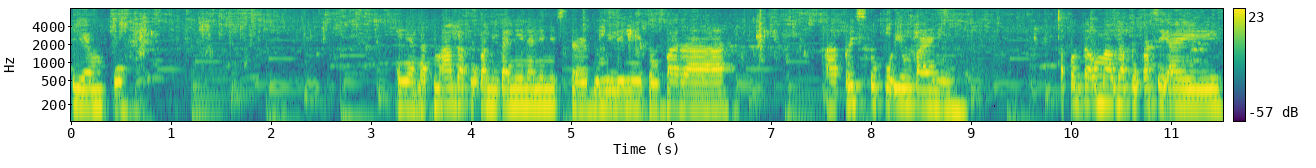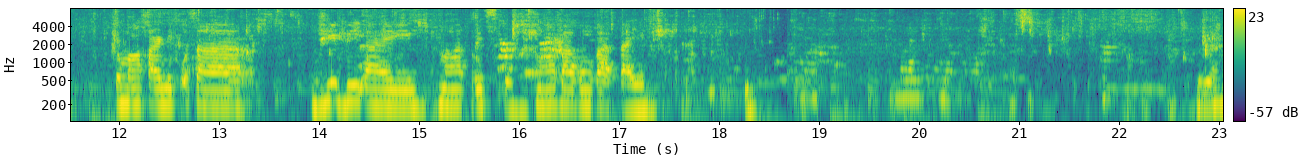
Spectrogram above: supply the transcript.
liempo. Ayan, at maaga po kami kanina ni Mr. bumili nito para ah, presko po yung karni. Kapag ka umaga po kasi ay yung mga karni po sa GB ay mga presko, mga bagong katay. Yan.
